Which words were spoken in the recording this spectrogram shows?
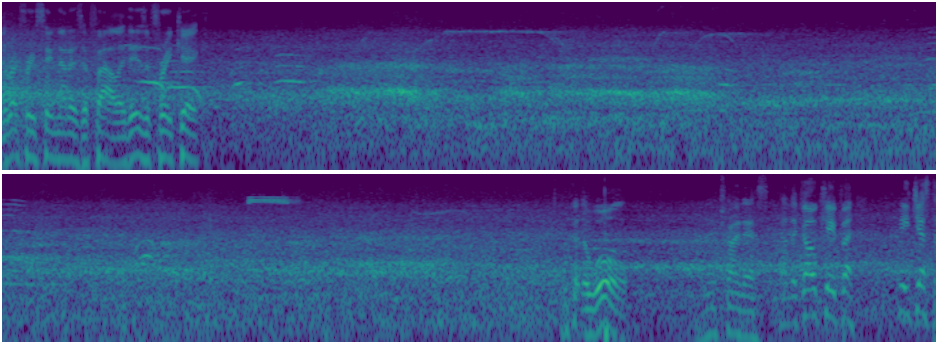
The referee seeing that as a foul. It is a free kick. Look at the wall. And they're trying to... And the goalkeeper, he just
